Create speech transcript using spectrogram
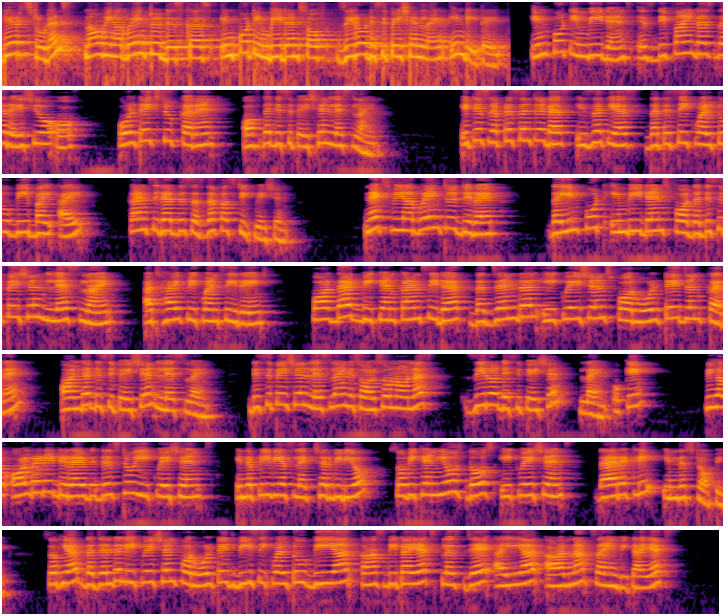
Dear students, now we are going to discuss input impedance of zero dissipation line in detail. Input impedance is defined as the ratio of voltage to current of the dissipation less line. It is represented as Zs that is equal to V by I. Consider this as the first equation. Next we are going to derive the input impedance for the dissipation less line at high frequency range. For that we can consider the general equations for voltage and current on the dissipation less line. Dissipation less line is also known as zero dissipation line. Okay. We have already derived these two equations in the previous lecture video. So we can use those equations directly in this topic. So here the general equation for voltage V is equal to VR cos beta x plus j IR R naught sin beta x.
